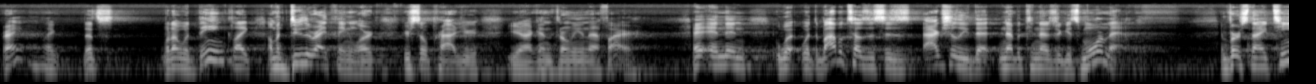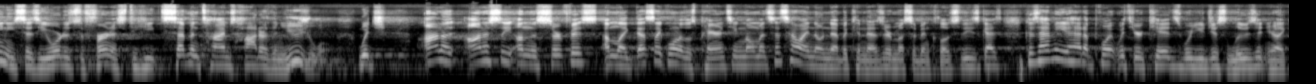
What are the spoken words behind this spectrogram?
right? Like, that's what I would think, like, I'm gonna do the right thing, Lord. You're so proud, you're, you're not gonna throw me in that fire. And, and then what, what the Bible tells us is actually that Nebuchadnezzar gets more mad. In verse 19, he says he orders the furnace to heat seven times hotter than usual, which on a, honestly, on the surface, I'm like, that's like one of those parenting moments. That's how I know Nebuchadnezzar must have been close to these guys. Because haven't you had a point with your kids where you just lose it and you're like,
